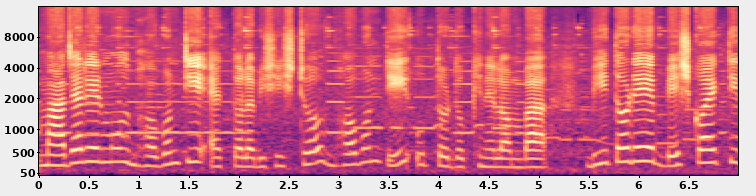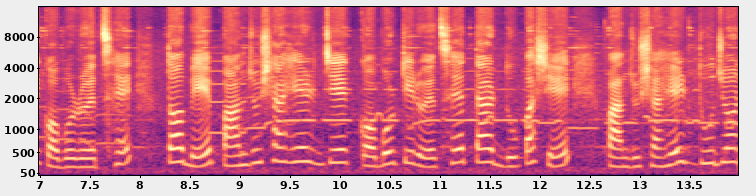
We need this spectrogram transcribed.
মাজারের মূল ভবনটি একতলা বিশিষ্ট, ভবনটি উত্তর দক্ষিণে লম্বা। ভিতরে বেশ কয়েকটি কবর রয়েছে, তবে পাঞ্জু শাহের যে কবরটি রয়েছে তার দুপাশে পাঞ্জু শাহের দুজন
